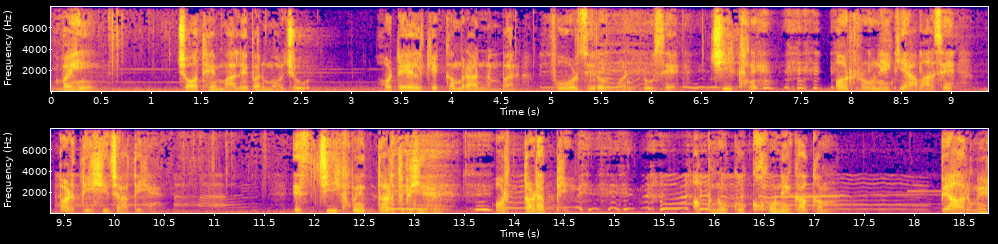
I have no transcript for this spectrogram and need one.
वहीं चौथे माले पर मौजूद होटल के कमरा नंबर 4012 से चीखने और रोने की आवाज़ें बढ़ती ही जाती हैं। इस चीख में दर्द भी है और तड़प भी। अपनों को खोने का गम प्यार में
